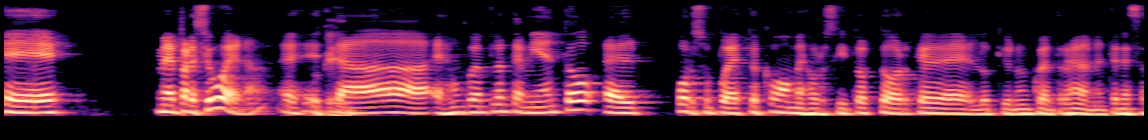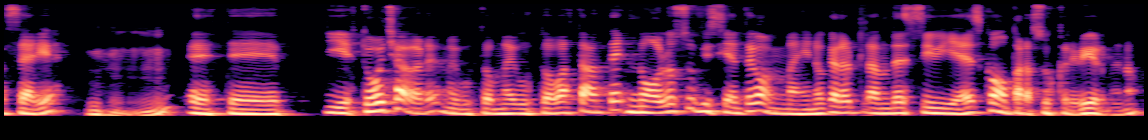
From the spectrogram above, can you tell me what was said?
Eh, me pareció buena. Está, es un buen planteamiento. Él, por supuesto, es como mejorcito actor que lo que uno encuentra generalmente en esa serie. Ujú. Este, y estuvo chévere, me gustó, me gustó bastante. No lo suficiente, como me imagino que era el plan de CBS, como para suscribirme, ¿no?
